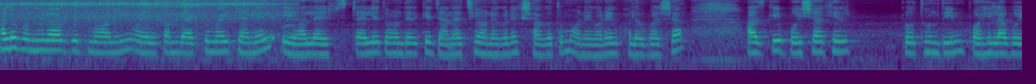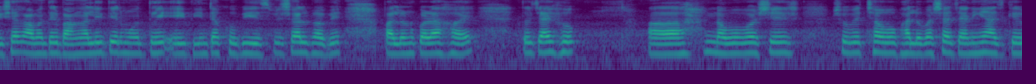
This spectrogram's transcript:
হ্যালো বন্ধুরা, good morning, welcome back to my channel AR লাইফস্টাইলে তোমাদেরকে জানাচ্ছি অনেক অনেক স্বাগতম, অনেক অনেক ভালোবাসা। আজকে বৈশাখের প্রথম দিন, পহেলা বৈশাখ, আমাদের বাঙালিদের মধ্যে এই দিনটা খুবই স্পেশালভাবে পালন করা হয়। তো যাই হোক নববর্ষের শুভেচ্ছা ও ভালোবাসা জানিয়ে আজকের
